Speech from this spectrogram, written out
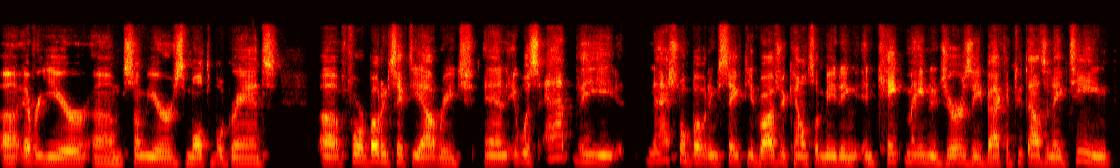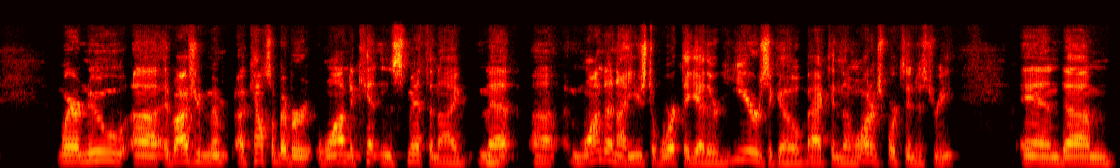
uh, every year, um, some years multiple grants uh, for boating safety outreach. And it was at the National Boating Safety Advisory Council meeting in Cape May, New Jersey, back in 2018, where new uh, advisory mem- uh, council member Wanda Kenton Smith and I mm-hmm. met. Uh, Wanda and I used to work together years ago back in the water sports industry and um,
